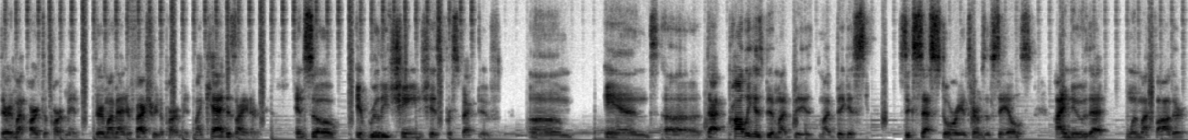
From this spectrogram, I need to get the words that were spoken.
They're in my art department. They're in my manufacturing department, my CAD designer, and so it really changed his perspective. Um, and uh, that probably has been my big my biggest success story in terms of sales. I knew that when my father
